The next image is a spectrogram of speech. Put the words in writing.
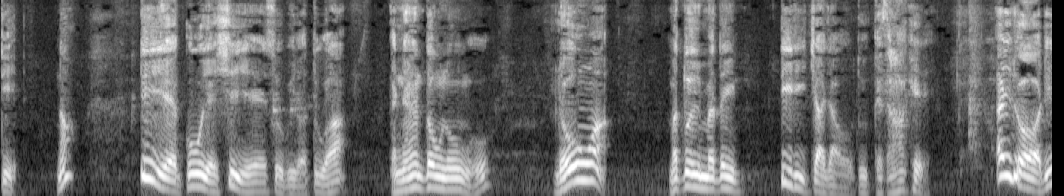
1နော်1ရဲ့9ရဲ့8ရဲ့ဆိုပြီးတော့ तू က ကနန်းသုံးလုံးကိုလုံးဝမသွေမသိမ့်တိတိကျကျကိုသူကစားခဲ့တယ်။အဲ့တော့ဒီ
